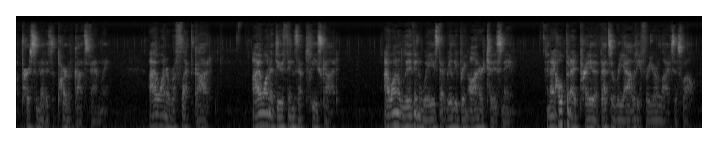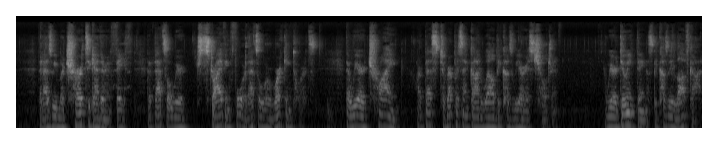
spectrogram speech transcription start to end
a person that is a part of God's family. I want to reflect God. I want to do things that please God. I want to live in ways that really bring honor to His name. And I hope and I pray that that's a reality for your lives as well that as we mature together in faith, that that's what we're striving for, that's what we're working towards, that we are trying our best to represent God well because we are His children. And we are doing things because we love God,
